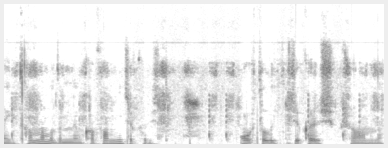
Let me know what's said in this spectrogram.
ait? Anlamadım ben. Kafam iyice karıştı. Ortalık iyice karışık şu anda.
